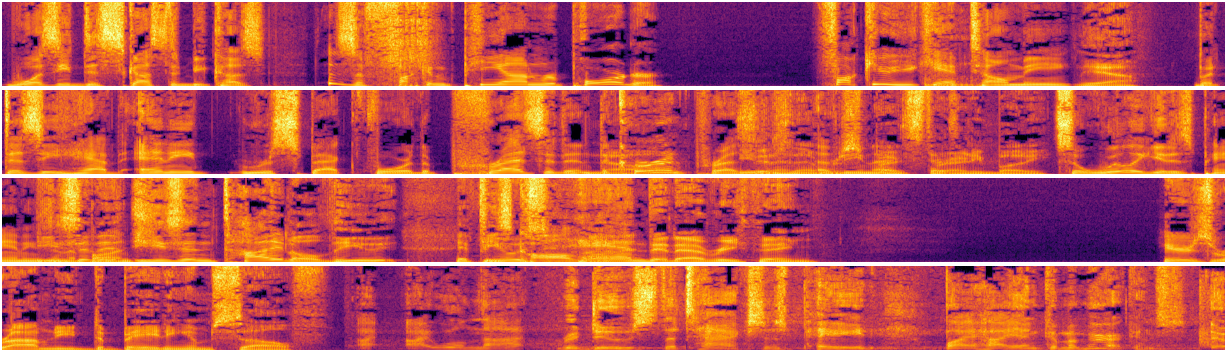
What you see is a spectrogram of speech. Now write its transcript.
was he disgusted because this is a fucking peon reporter? Fuck you! You can't tell me. Yeah. But does he have any respect for the president, the current president of the United respect for States? anybody. So will he get his panties He's, in a an- bunch? he's entitled. He If he he's was called on it. handed everything. Here's Romney debating himself. I, I will not reduce the taxes paid by high income Americans. There,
